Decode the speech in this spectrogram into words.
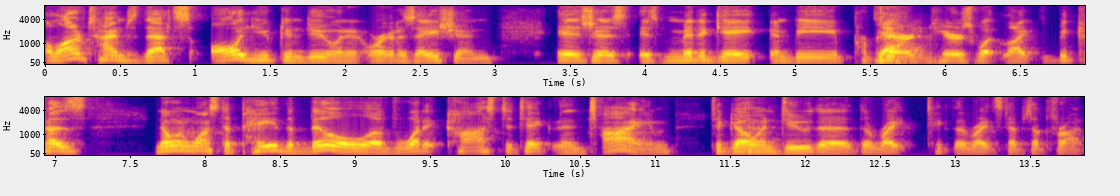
a lot of times that's all you can do in an organization is just is mitigate and be prepared. Yeah. and here's what like because no one wants to pay the bill of what it costs to take the time to go yeah. and do the the right take the right steps up front.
